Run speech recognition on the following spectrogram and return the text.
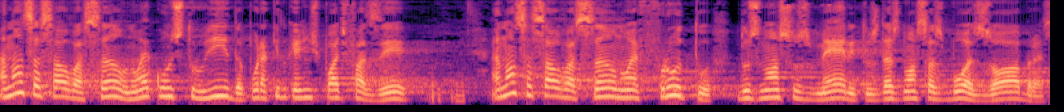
A nossa salvação não é construída por aquilo que a gente pode fazer, a nossa salvação não é fruto dos nossos méritos, das nossas boas obras.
